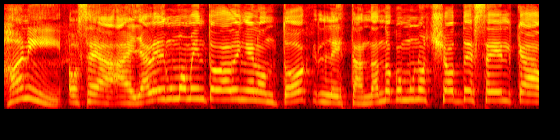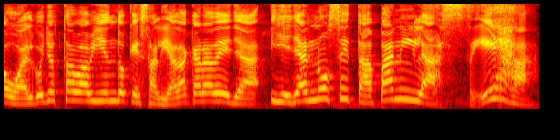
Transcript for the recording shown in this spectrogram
Honey, o sea, a ella le en un momento dado en el on talk le están dando como unos shots de cerca o algo yo estaba viendo que salía la cara de ella y ella no se tapa ni la ceja.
